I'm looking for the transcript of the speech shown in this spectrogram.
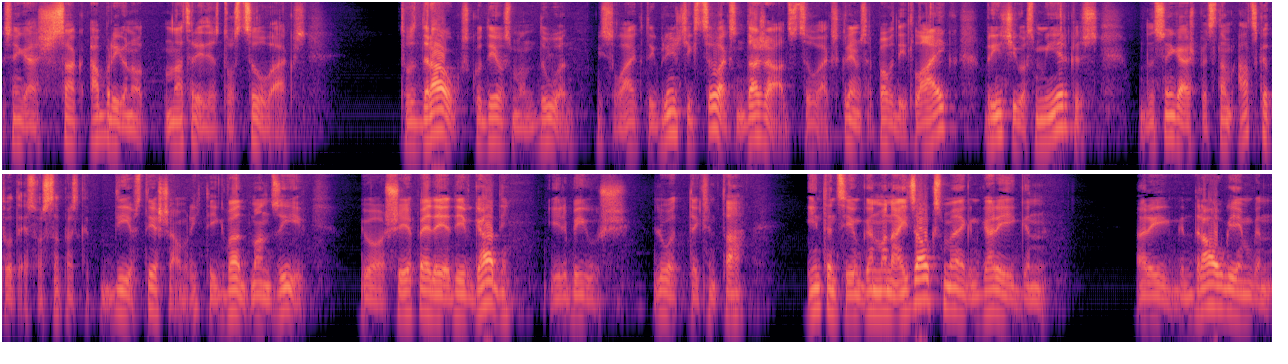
es vienkārši sāku apbrīnot un atcerēties tos cilvēkus, tos draugus, ko Dievs man dod. Visu laiku tik brīnišķīgs cilvēks un dažādus cilvēkus, kuriem es varu pavadīt laiku, brīnišķīgos mirkļus. Es vienkārši pēc tam skatoties, varu saprast, ka Dievs tiešām rītīgi vada manu dzīvi. Jo šie pēdējie divi gadi ir bijuši ļoti teiksim, tā, intensīvi gan manā izaugsmē, gan garīgi, gan arī gan draugiem, gan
